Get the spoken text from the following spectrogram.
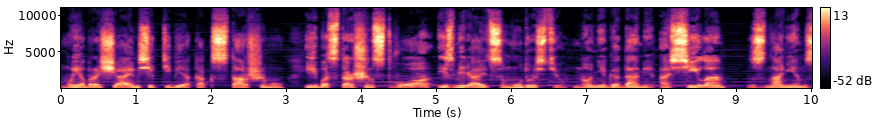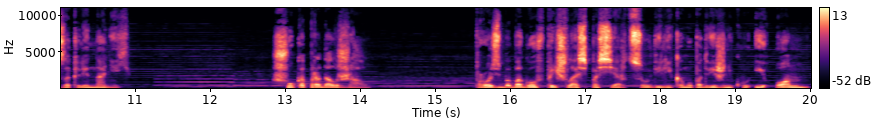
мы обращаемся к тебе как к старшему, ибо старшинство измеряется мудростью, но не годами, а сила — знанием заклинаний. Шука продолжал — Просьба богов пришлась по сердцу великому подвижнику, и он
